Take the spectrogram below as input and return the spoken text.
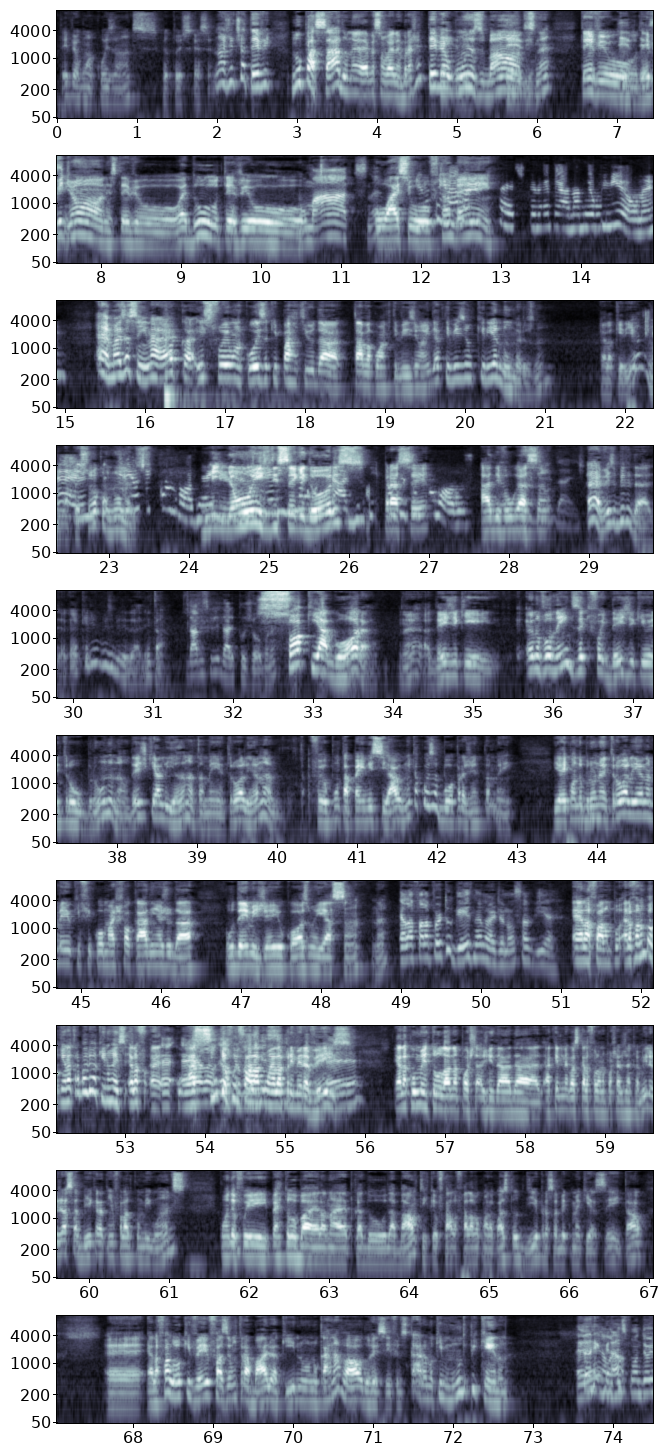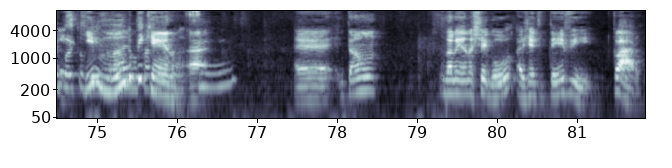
teve alguma coisa antes que eu tô esquecendo? Não, a gente já teve. No passado, né, Everson vai lembrar, a gente teve, Teve, alguns bounties, teve. né? Teve o Teve, teve David sim. Jones, teve o Edu, teve O o, Max, né? o Ice Wolf também. de teste, né? Na minha opinião, né? É, mas assim, na época, isso foi uma coisa que partiu da. Tava com a Activision ainda e a Activision queria números, né? Ela queria uma É, pessoa com números. né? Milhões de seguidores são ser- famosos. A divulgação. É, visibilidade. Eu queria visibilidade. Então. Dá visibilidade pro jogo, né? Só que agora, né? Desde que. Eu não vou nem dizer que foi desde que entrou o Bruno, não. Desde que a Liana também entrou. A Liana foi o pontapé inicial e muita coisa boa pra gente também. E aí, quando o Bruno entrou, a Liana meio que ficou mais focada em ajudar o DMG e o Cosmo e a Sam, né? Ela fala português, né, Lorde? Eu não sabia. Ela fala um, ela fala um pouquinho, ela trabalhou aqui no Recife. Ela, é, É, assim ela- que eu fui falar com ela a primeira vez, É, ela comentou lá na postagem da, da- Aquele negócio que ela falou na postagem da Camila, eu já sabia que ela tinha falado comigo antes. Quando eu fui perturbar ela na época do, da Bounty, que eu fala- falava com ela quase todo dia pra saber como é que ia ser e tal. é, ela falou que veio fazer um trabalho aqui no, no carnaval do Recife. Eu disse, caramba, que mundo pequeno, né? É, Legal. ela respondeu em Que português. Que mundo pequeno. Ah, é, então, quando a Liana chegou, a gente teve. Claro,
